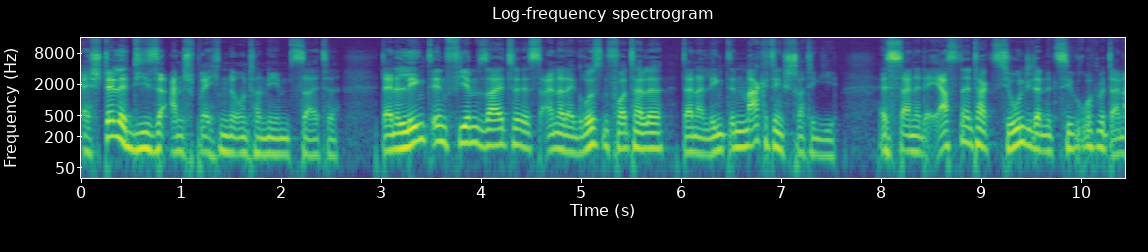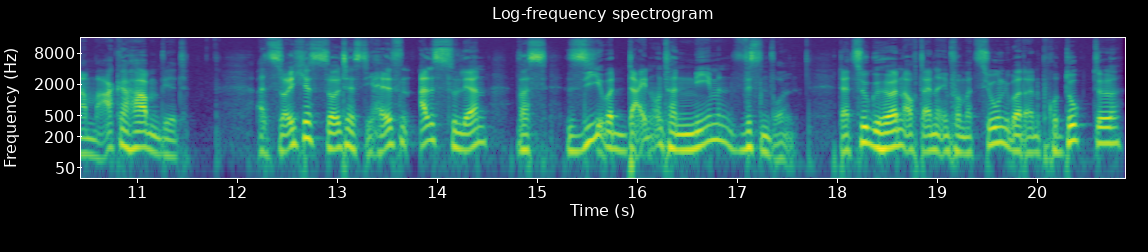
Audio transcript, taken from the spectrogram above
Erstelle diese ansprechende Unternehmensseite. Deine LinkedIn-Firmenseite ist einer der größten Vorteile deiner LinkedIn-Marketing-Strategie. Es ist eine der ersten Interaktionen, die deine Zielgruppe mit deiner Marke haben wird. Als solches sollte es dir helfen, alles zu lernen, was sie über dein Unternehmen wissen wollen. Dazu gehören auch deine Informationen über deine Produkte,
